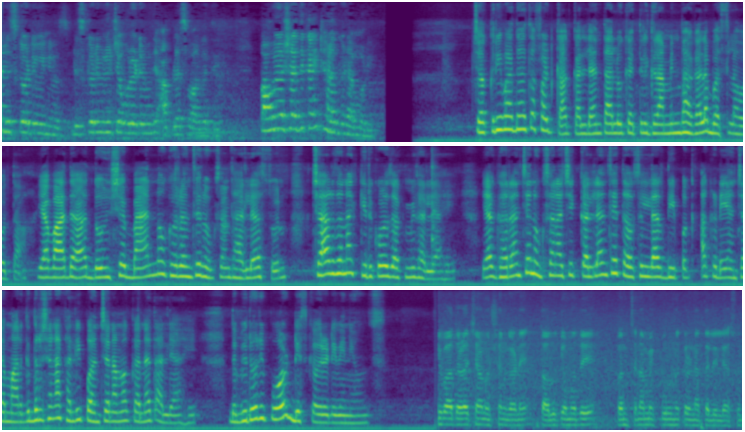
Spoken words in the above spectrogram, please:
Discover TV news. Discover TV न्यूजच्या बुलेटिनमध्ये आपलं स्वागत आहे. पाहूया अशा काही ठळक घडामोडी. चक्रीवादळाचा फटका कल्याण तालुक्यातील ग्रामीण भागाला बसला होता. या वादळात दोनशे ब्याण्णव घरांचे नुकसान झाले असून चार जण किरकोळ जखमी झाले आहे. या घरांच्या नुकसानाची कल्याणचे तहसीलदार दीपक आकडे यांच्या मार्गदर्शनाखाली पंचनामा करण्यात आले आहे. The bureau report discovery TV news. वादळाच्या अनुषंगाने तालुक्यामध्ये पंचनामे पूर्ण करण्यात आलेले असून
